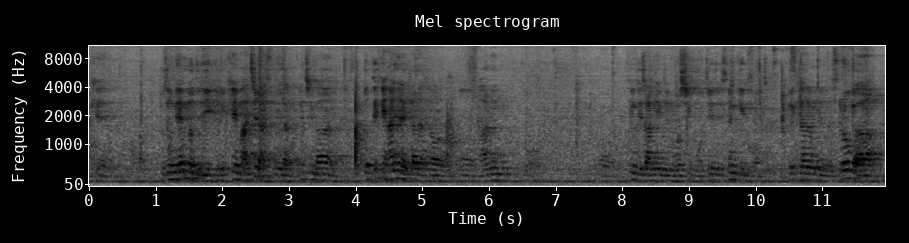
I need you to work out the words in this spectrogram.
이렇게 구성 멤버들이 그렇게 많지는 않습니다. 그렇지만 어떻게 하느냐에 따라서 어, 많은 어, 형제자매들 모시고 저희들이 섬기고 그렇게 하다 보면 서로가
